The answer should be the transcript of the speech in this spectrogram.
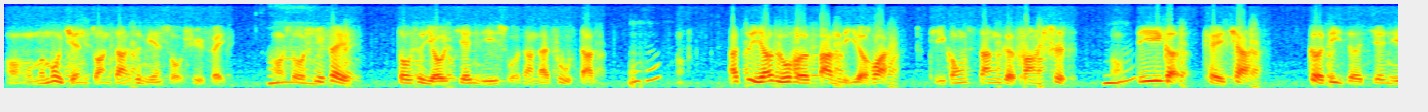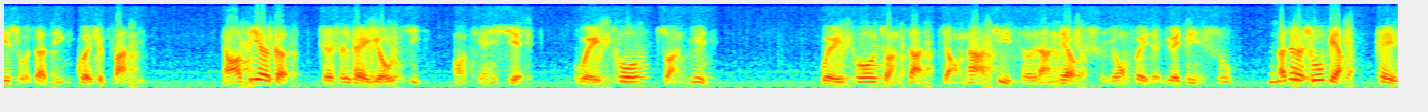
哦，我们目前转账是免手续费，哦，手续费都是由监理所站来负担。啊，至于要如何办理的话，提供三个方式。哦，第一个可以洽。各地的监理所在临柜去办理，然后第二个则是可以邮寄哦，填写委托转运、委托转账缴纳汽车燃料使用费的约定书。那这个书表可以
